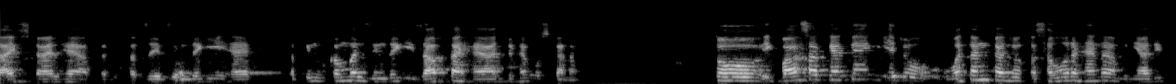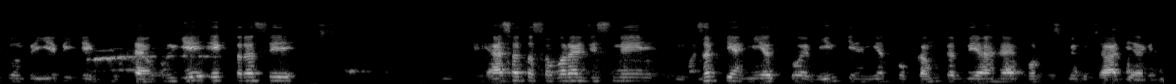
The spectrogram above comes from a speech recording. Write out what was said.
लाइफ स्टाइल है, आपका जो तर्ज ज़िंदगी है, आपकी मुकम्मल ज़िंदगी, जबता हयात जो है, उसका नाम। तो इकबाल साहब कहते हैं ये जो वतन का जो तस्वर है ना, बुनियादी तौर पे ये भी एक है और ये एक तरह से ऐसा तस्वर है जिसने मज़हब की अहमियत को, दीन की अहमियत को कम कर दिया है और इसमें उलझा दिया गया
